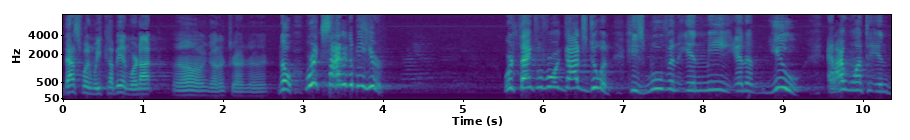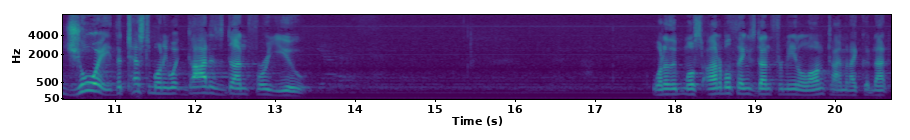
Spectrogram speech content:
That's when we come in. We're not, oh, I'm going to try. No, we're excited to be here. We're thankful for what God's doing. He's moving in me and in you. And I want to enjoy the testimony, what God has done for you. One of the most honorable things done for me in a long time, and I could not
